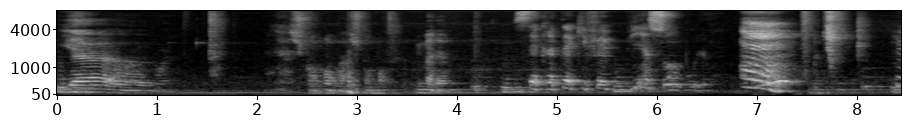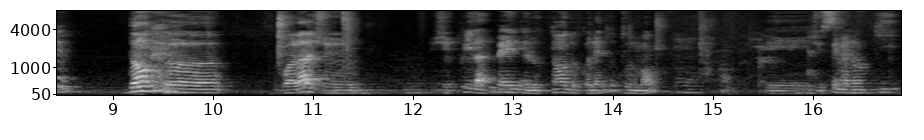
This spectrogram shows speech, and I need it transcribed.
il y a. euh, Je comprends pas, je comprends. Oui, madame. secrétaire qui fait bien son boulot Donc, euh, voilà, je, j'ai pris la peine et le temps de connaître tout le monde. Et je sais maintenant qui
